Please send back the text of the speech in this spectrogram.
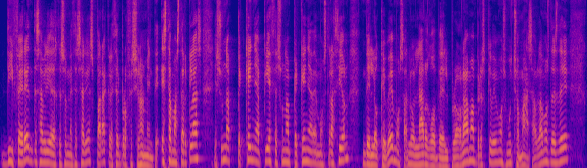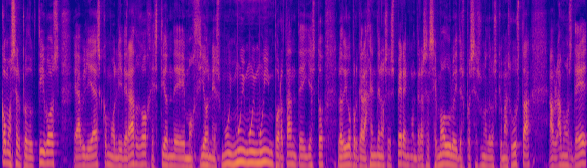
diferentes habilidades que son necesarias para crecer profesionalmente. Esta masterclass es una pequeña pieza, es una pequeña demostración de lo que vemos a lo largo del programa, pero es que vemos mucho más. Hablamos desde cómo ser productivos, eh, habilidades como liderazgo, gestión de emociones, muy, muy, muy, muy importante. Y esto lo digo porque la gente nos espera encontrarse ese módulo y después es uno de los que más gusta. Hablamos de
